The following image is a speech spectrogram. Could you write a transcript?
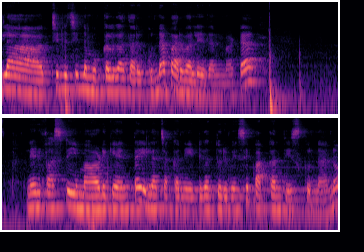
ఇలా చిన్న చిన్న ముక్కలుగా తరుక్కున్నా పర్వాలేదన్నమాట. నేను ఫస్ట్ ఈ మామిడికాయ అంతా ఇలా చక్క నీట్గా తురిమేసి పక్కన తీసుకున్నాను.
